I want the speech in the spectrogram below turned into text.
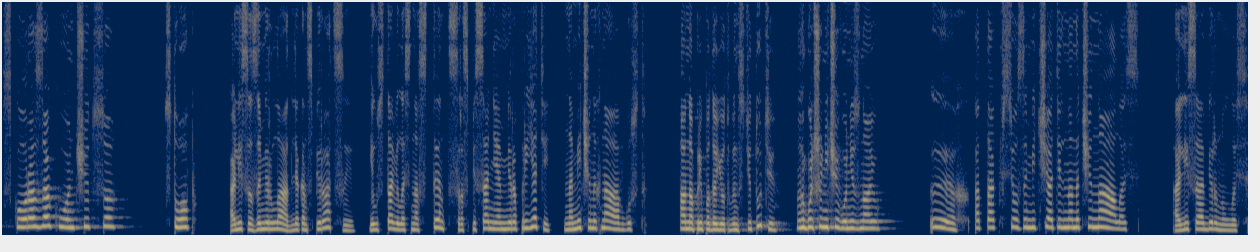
скоро закончится. Стоп! Алиса замерла для конспирации и уставилась на стенд с расписанием мероприятий, намеченных на август. Она преподает в институте, больше ничего не знаю. Эх, а так все замечательно начиналось. Алиса обернулась.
